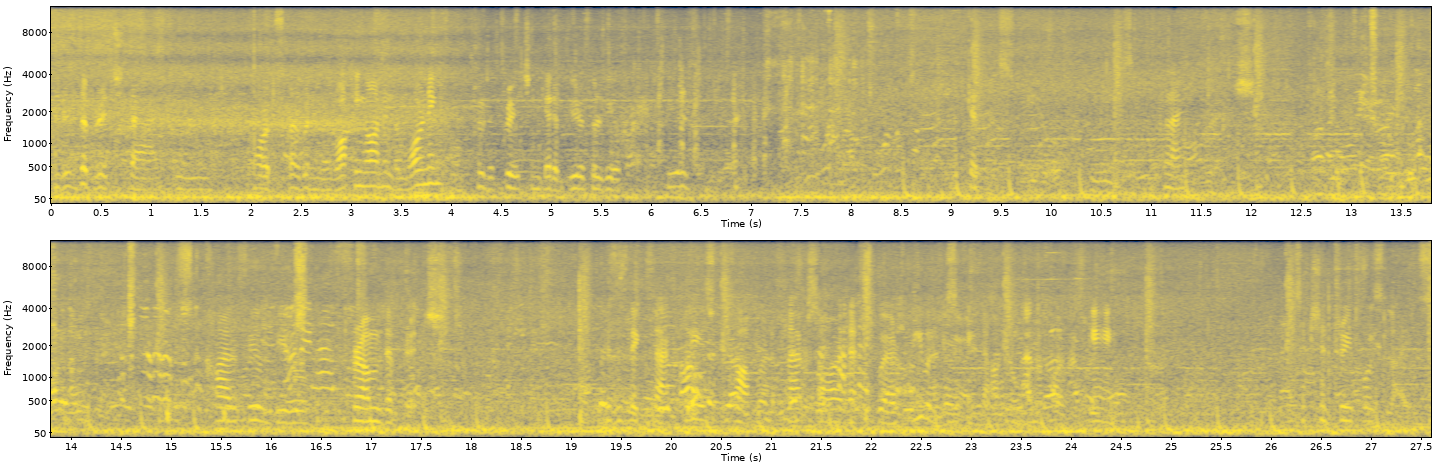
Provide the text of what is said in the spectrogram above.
and this is the bridge that the are when we're walking on in the morning to the bridge and get a beautiful view of from. Look at this. Plank bridge. The view from the bridge. This is the exact place top where the flags are. That's where we will be sitting down tomorrow for game. Section 3 post lights.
